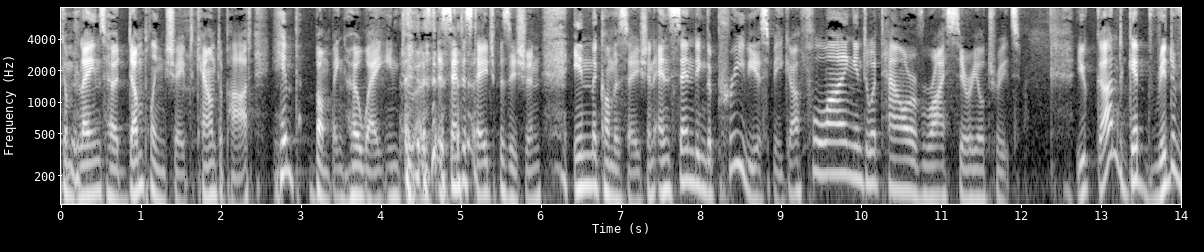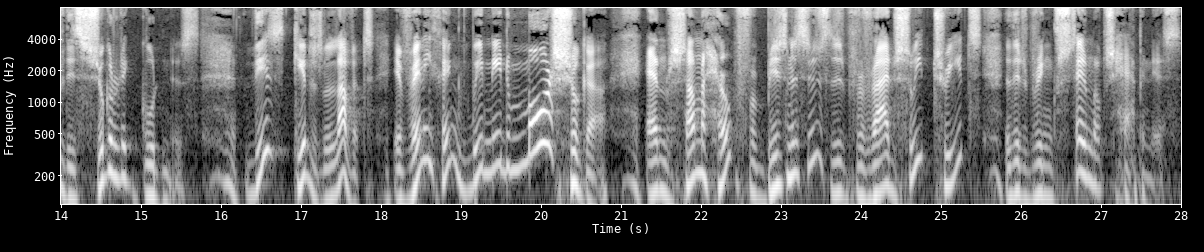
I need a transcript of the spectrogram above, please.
complains her dumpling shaped counterpart, himp bumping her way into a, a center stage position in the conversation and sending the previous speaker flying into a tower of rice cereal treats. You can't get rid of this sugary goodness. These kids love it. If anything, we need more sugar and some help for businesses that provide sweet treats that bring so much happiness.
